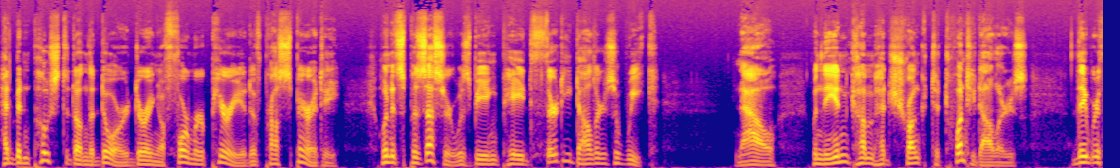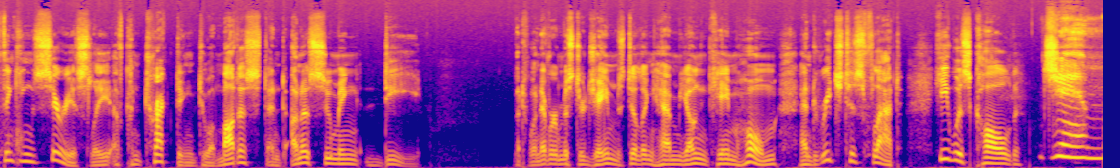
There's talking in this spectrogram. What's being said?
had been posted on the door during a former period of prosperity, when its possessor was being paid thirty dollars a week. Now, when the income had shrunk to twenty dollars, they were thinking seriously of contracting to a modest and unassuming D. But whenever Mr. James Dillingham Young came home and reached his flat, he was called Jim.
